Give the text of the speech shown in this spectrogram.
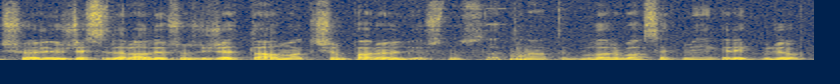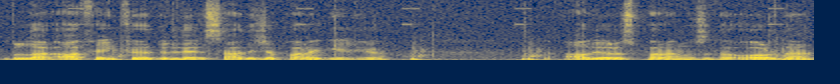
şöyle ücretsizler alıyorsunuz. Ücretli almak için para ödüyorsunuz zaten artık. Bunları bahsetmeye gerek bile yok. Bunlar AFK ödülleri sadece para geliyor. Alıyoruz paramızı da oradan.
